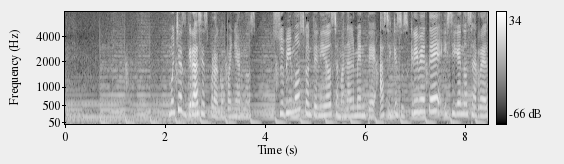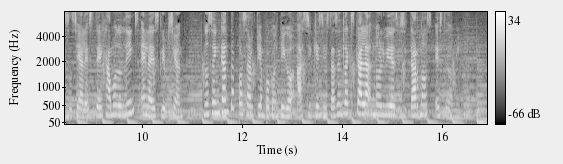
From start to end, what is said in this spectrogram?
Muchas gracias por acompañarnos. Subimos contenido semanalmente, así que suscríbete y síguenos en redes sociales. Te dejamos los links en la descripción. Nos encanta pasar tiempo contigo, así que si estás en Tlaxcala, no olvides visitarnos este domingo.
